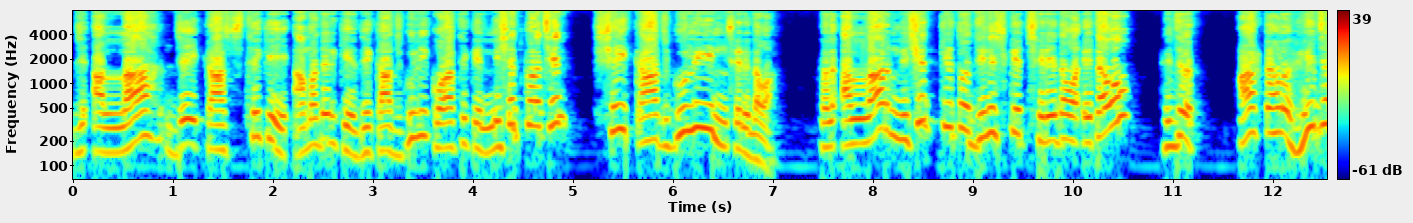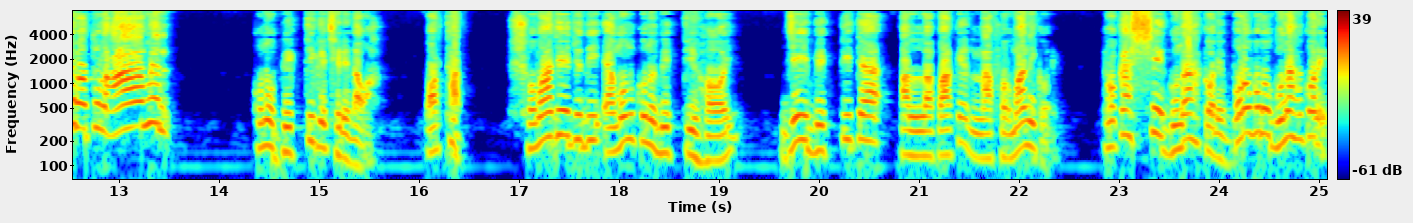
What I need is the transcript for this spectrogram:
যে আল্লাহ যে কাজ থেকে আমাদেরকে যে কাজগুলি করা থেকে নিষেধ করেছেন, সেই কাজগুলি ছেড়ে দেওয়া। তাহলে আল্লাহর নিষেধকৃত জিনিসকে ছেড়ে দেওয়া এটাও হিজরত। আর একটা হলো হিজরতুল আমিল। কোন ব্যক্তিকে ছেড়ে দেওয়া। অর্থাৎ সমাজে যদি এমন কোন ব্যক্তি হয় যে ব্যক্তিটা আল্লাহ পাকের নাফরমানি করে, প্রকাশ্যে গুনাহ করে, বড় বড় গুনাহ করে,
